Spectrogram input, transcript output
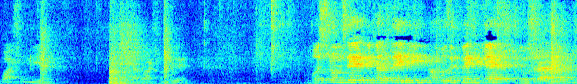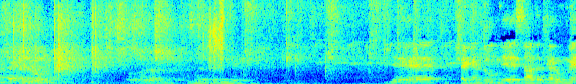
वॉशरूम भी है। वॉशरूम भी है। फ़र्स्ट रूम से निकलते ही अपोजिट में ही है दूसरा रूम सेकंड रूम और अंदर चलेंगे। ये है सेकंड रूम ये सादत का रूम है।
